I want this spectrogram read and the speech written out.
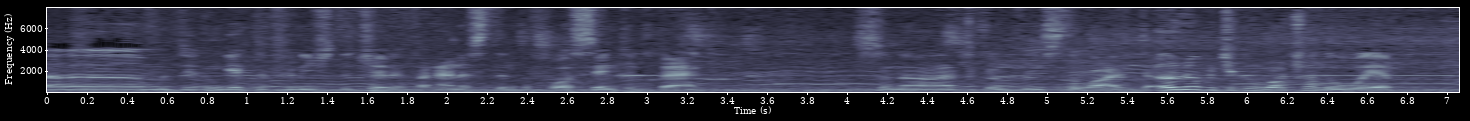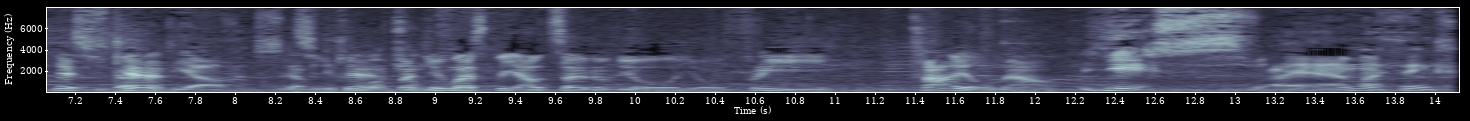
Um, we didn't get to finish the Jennifer Aniston before I sent it back. So now I have to convince the wife. To, oh no, but you can watch on the web. Yes, you can. Yeah, Yes, you can can. But you web. must be outside of your, your free trial now. Yes, I am. I think.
